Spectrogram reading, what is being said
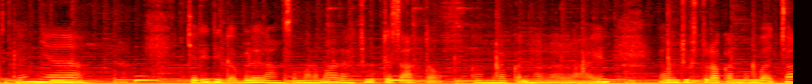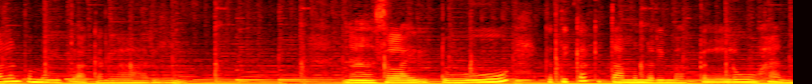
harganya. Jadi tidak boleh langsung marah-marah judes atau uh, melakukan hal-hal lain yang justru akan membuat calon pembeli itu akan lari nah selain itu ketika kita menerima keluhan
